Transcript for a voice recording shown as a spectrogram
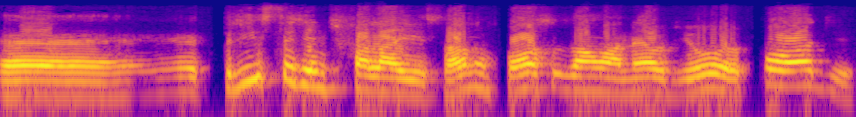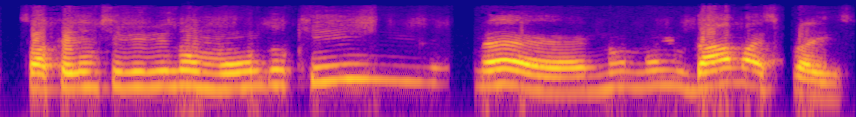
É, é triste a gente falar isso, ah, não posso usar um anel de ouro? Pode, só que a gente vive num mundo que né, não, não dá mais para isso.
